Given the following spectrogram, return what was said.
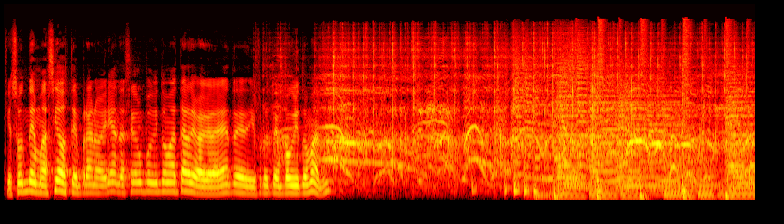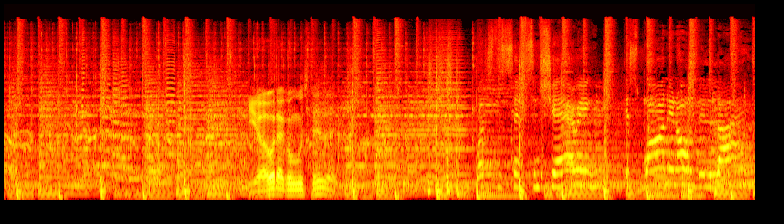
que son demasiado temprano. Deberían de hacer un poquito más tarde para que la gente disfrute un poquito más. ¿no? Y ahora con ustedes. What's the sense in sharing this one and only life?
